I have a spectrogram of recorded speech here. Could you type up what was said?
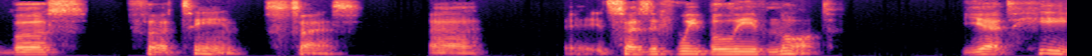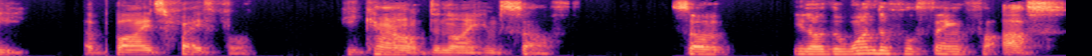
verse 13 says. Uh, it says, If we believe not, yet he abides faithful, he cannot deny himself. So, you know, the wonderful thing for us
